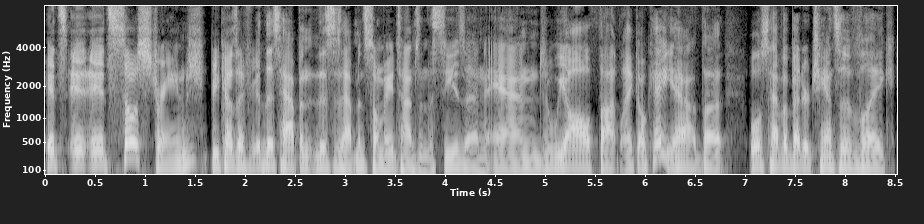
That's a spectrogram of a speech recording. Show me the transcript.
it's it, it's so strange because if this happened, this has happened so many times in the season, and we all thought like, okay, yeah, the Wolves have a better chance of like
